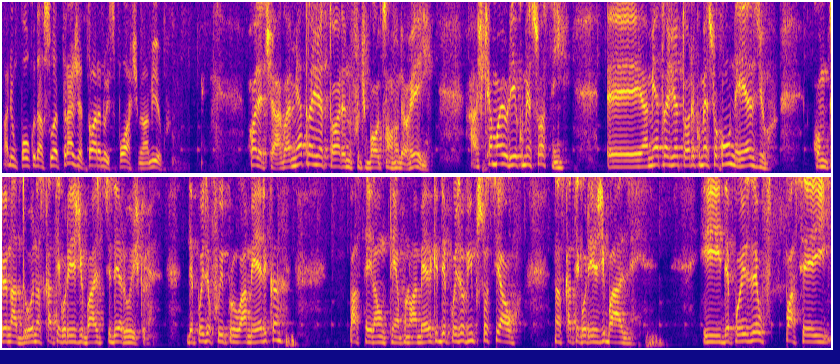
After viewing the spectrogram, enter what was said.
Fale um pouco da sua trajetória no esporte, meu amigo. Olha, Thiago, a minha trajetória no futebol de São João del Rei, acho que a maioria começou assim. É, a minha trajetória começou com o Nésio, como treinador nas categorias de base de siderúrgica. Depois eu fui para o América, passei lá um tempo no América e depois eu vim para o Social, nas categorias de base. E depois eu passei,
